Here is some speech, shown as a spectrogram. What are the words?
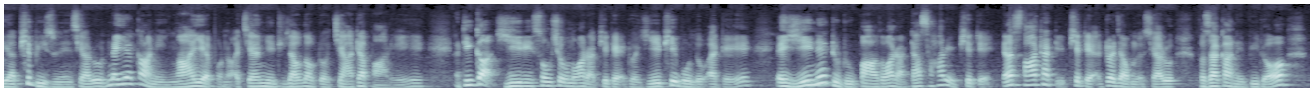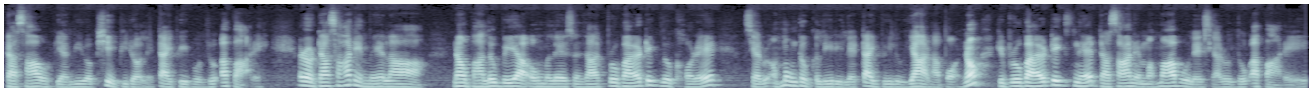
လေးကဖြစ်ပြီဆိုရင်ဆရာတို့2ရက်ကနေ9ရက်ပေါ့နော်အကြမ်းမြင်ဒီလောက်လောက်တော့ကြာတတ်ပါတယ်အဓိကရေတွေဆုံးရှုံသွားတာဖြစ်တဲ့အတွက်ရေဖြစ်ဖို့လိုအပ်တယ်အဲရေနဲ့တူတူပါသွားတာဓာတ်စားတွေဖြစ်တယ်ဓာတ်စားဓာတ်တွေဖြစ်တဲ့အတွက်ကြောင့်မလို့ဆရာတို့ပါဇက်ကနေပြီးတော့ဓာတ်စားကိုပြန်ပြီးတော့ဖြည့်ပြီးတော့လေတိုက်ပေးဖို့လိုအပ်ပါတယ်အဲ့တော့ဓာတ်စားတွေမဲလား နောက်ဘာလုပ်ပေးရအောင်မလဲဆိုရင်ဒါ probiotic လို့ခေါ်တဲ့ဆရာတို့အမှုန့်တုပ်ကလေးတွေလည်းတိုက်ပြီးလို့ရတာပေါ့နော်ဒီ probiotics နဲ့ဓာတ်စားနဲ့မမှားဖို့လည်းဆရာတို့လိုအပ်ပါတယ်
